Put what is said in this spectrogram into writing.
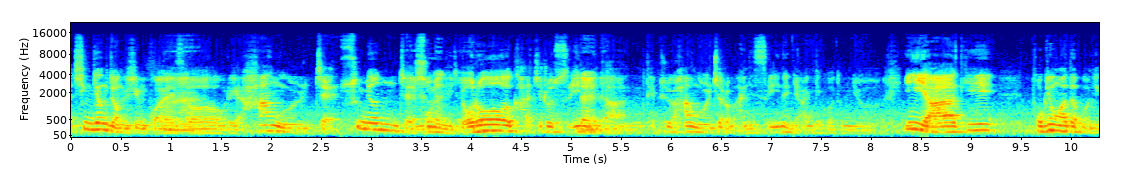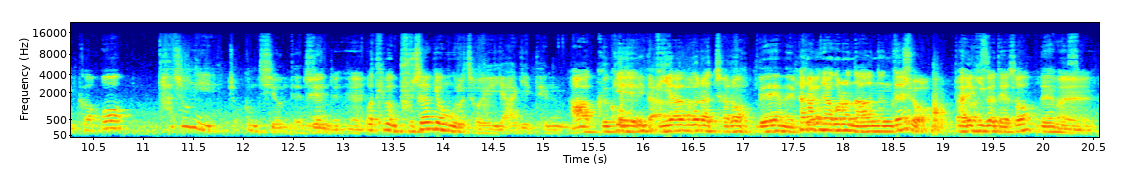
신경정신과에서 우리 항우울제, 수면제, 뭐 수면제. 여러 가지로 쓰입니다. 대표적으로 항우울제로 많이 쓰이는 약이거든요. 이 약이 복용하다 보니까 어 타종이 조금 지연되네. 지연돼. 네. 어떻게 보면 부작용으로 저희 약이 된 아 그게 겁니다. 비아그라처럼 네네 혈압약으로 나왔는데 그쵸. 발기가 네, 돼서 네 맞습니다.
